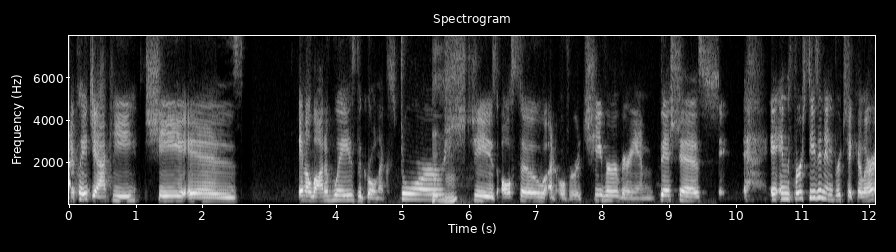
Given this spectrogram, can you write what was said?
I play Jackie. She is, in a lot of ways, the girl next door. Mhm. She's also an overachiever, very ambitious. In in the first season, in particular,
